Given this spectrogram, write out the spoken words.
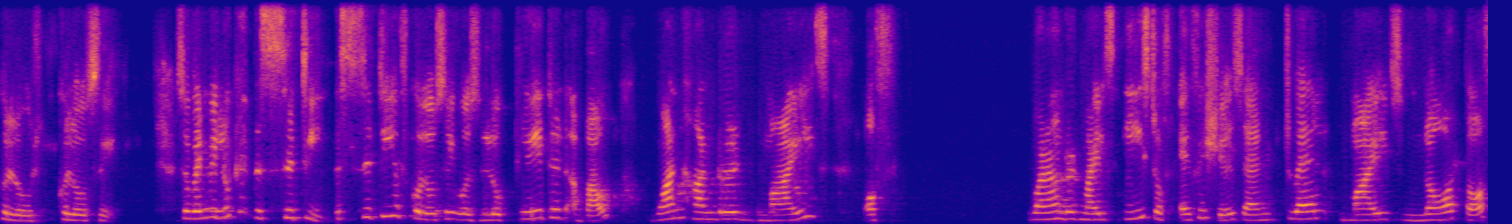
Colossae. So when we look at the city, the city of Colossae was located about 100 miles of 100 miles east of Ephesus and 12 miles north of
